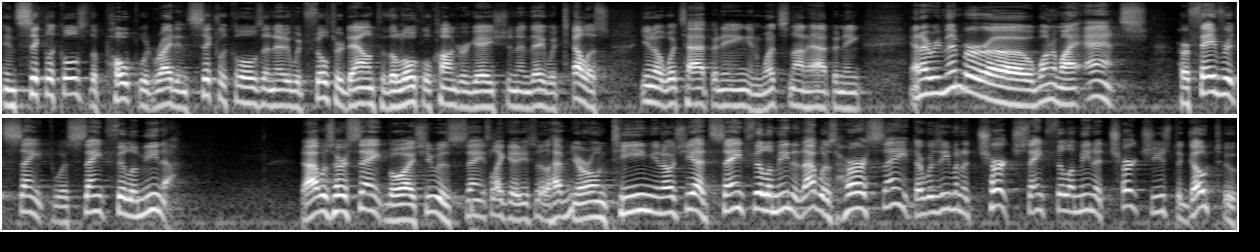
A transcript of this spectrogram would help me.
encyclicals, the Pope would write encyclicals and it would filter down to the local congregation and they would tell us you know, what's happening and what's not happening. And I remember uh, one of my aunts, her favorite saint was Saint Philomena. That was her saint, boy. She was saint, it's like a, having your own team. You know? She had Saint Philomena, that was her saint. There was even a church, Saint Philomena Church she used to go to.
